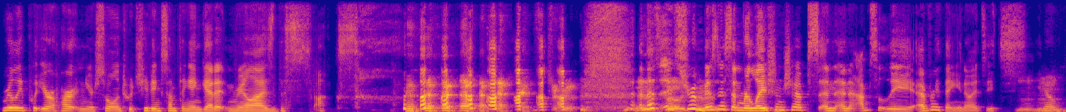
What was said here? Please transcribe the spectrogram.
really put your heart and your soul into achieving something and get it, and realize this sucks. it's true. And that's it's, so it's true, in business and relationships and and absolutely everything. You know, it's it's mm-hmm. you know, mm-hmm.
